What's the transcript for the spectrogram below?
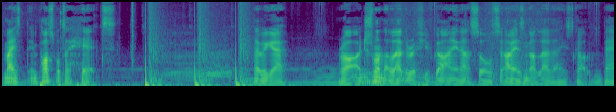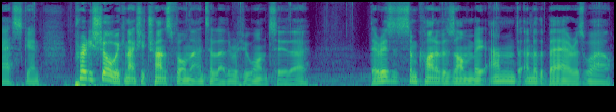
Mate, impossible to hit. There we go. Right, I just want the leather if you've got any, that's all. Oh, he hasn't got leather, he's got bear skin. Pretty sure we can actually transform that into leather if we want to, though. There is some kind of a zombie and another bear as well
